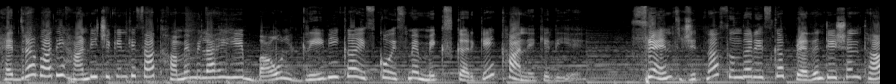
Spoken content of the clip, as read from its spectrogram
हैदराबादी हांडी चिकन के साथ हमें मिला है ये बाउल ग्रेवी का, इसको इसमें मिक्स करके खाने के लिए। फ्रेंड्स, जितना सुंदर इसका प्रेजेंटेशन था,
